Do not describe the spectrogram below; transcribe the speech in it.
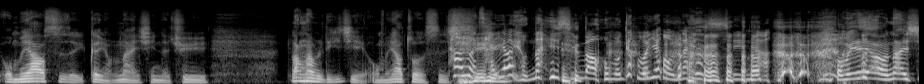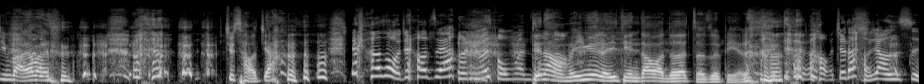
我们要试着更有耐心的去。让他们理解我们要做的事情，他们才要有耐心吧？我们干嘛要有耐心啊？我们也要有耐心吧？要不然 就吵架，就跟他说我就要这样，你为什么问？天哪，我们音乐人一天到晚都在得罪别人。对啊，我觉得好像是，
